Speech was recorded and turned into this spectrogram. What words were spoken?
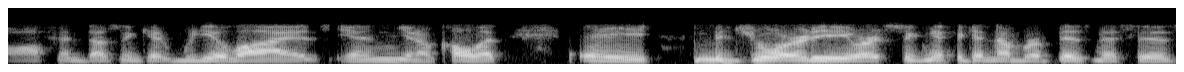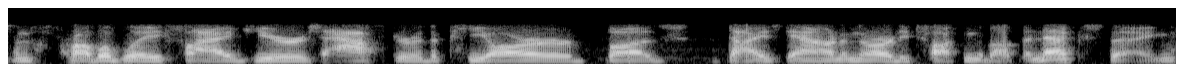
often doesn't get realized in, you know, call it a majority or a significant number of businesses and probably five years after the PR buzz dies down and they're already talking about the next thing.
